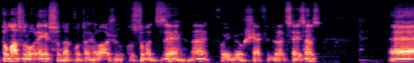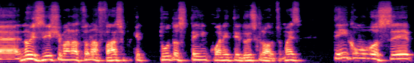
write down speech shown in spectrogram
Tomás Lourenço da Contra Relógio costuma dizer, né? Que foi meu chefe durante seis anos é, não existe maratona fácil, porque todas têm 42 quilômetros, mas tem como você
